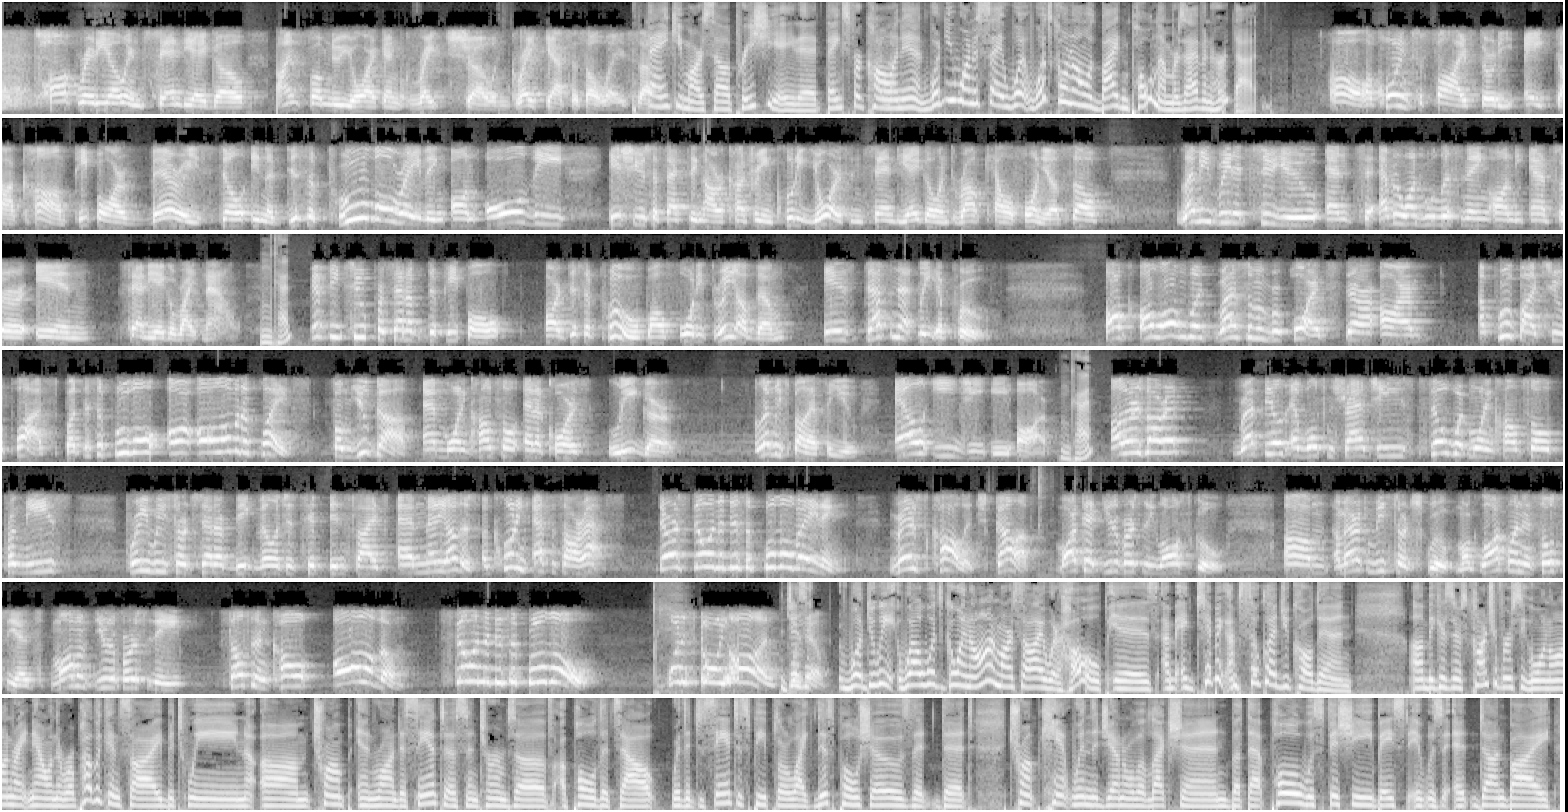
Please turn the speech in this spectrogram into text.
talk radio in San Diego. I'm from New York, and great show and great guest as always. Uh, Thank you, Marcel. Appreciate it. Thanks for calling in. What do you want to say? What What's going on with Biden poll numbers? I haven't heard that. Oh, according to 538.com, people are very still in a disapproval raving on all the issues affecting our country, including yours in San Diego and throughout California. So let me read it to you and to everyone who's listening on the answer in San Diego right now. Okay. 52% of the people are disapproved, while 43 of them is definitely approved. Al- along with rest of the reports, there are approved by 2 plus, but disapproval are all over the place from YouGov and Morning Consult and, of course, Leger. Let me spell that for you. L E G E R. Okay. Others are it. Redfield and Wilson Strategies, with Morning Consult, Premise, Pre Research Center, Big Villages, TIPP Insights, and many others, including SSRS. They are still in the disapproval rating. Marist College, Gallup, Marquette University Law School, um, American Research Group, McLaughlin Associates, Monmouth University, Selton and Co., all of them still in the disapproval. What is going on Does it, well, do we? Well, what's going on, Marcel? I would hope is, um, and typic, I'm so glad you called in um, because there's controversy going on right now on the Republican side between um, Trump and Ron DeSantis in terms of a poll that's out where the DeSantis people are like, this poll shows that that Trump can't win the general election, but that poll was fishy. Based, it was uh, done by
